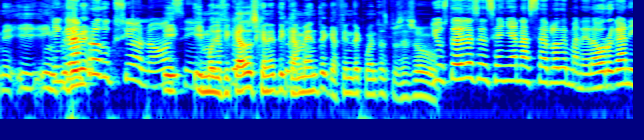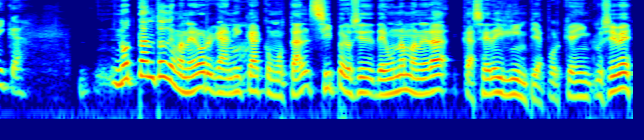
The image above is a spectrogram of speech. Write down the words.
y, en gran producción, ¿no? Y, modificados genéticamente, que a fin de cuentas, pues eso... Y ustedes les enseñan a hacerlo de manera orgánica. No tanto de manera orgánica como tal, sí, pero sí de una manera casera y limpia, porque inclusive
